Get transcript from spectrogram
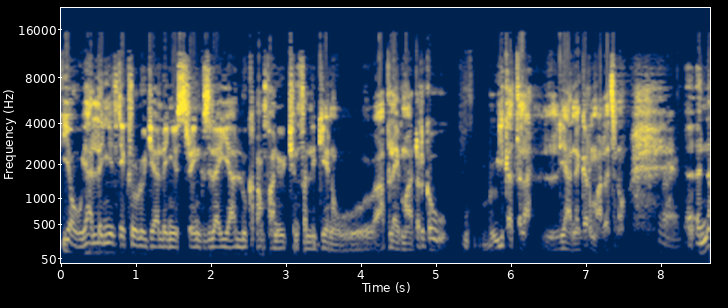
ያው ያለኝን ቴክኖሎጂ ያለኝ strength ላይ ያሉ company ዎችን ፈልጌ ነው apply ማደርገው ይቀጥላል ያ ነገር ማለት ነው። እና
